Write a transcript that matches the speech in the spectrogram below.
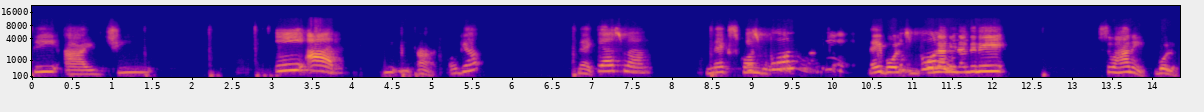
T I G E R E R हो गया? नेक्स्ट यस मैम नेक्स्ट कौन बोल स्पून नहीं बोल बोला नहीं नंदिनी। सुहानी बोलो।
